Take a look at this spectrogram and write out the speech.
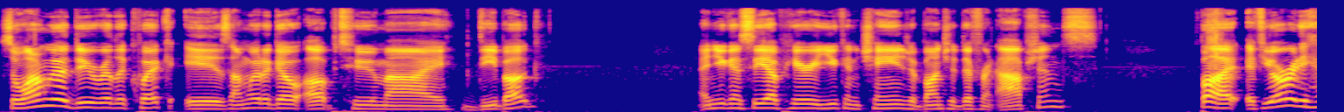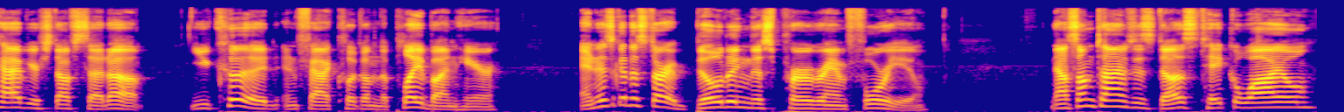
So what I'm going to do really quick is I'm going to go up to my debug. And you can see up here you can change a bunch of different options. But if you already have your stuff set up, you could in fact click on the play button here and it's going to start building this program for you. Now sometimes this does take a while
